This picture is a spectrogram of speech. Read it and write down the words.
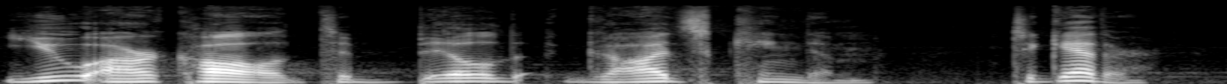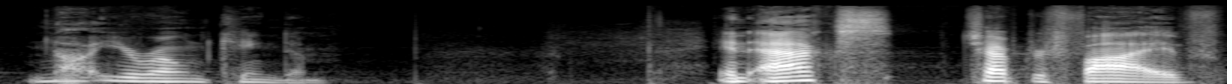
you are called to build God's kingdom together, not your own kingdom. In Acts chapter 5,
